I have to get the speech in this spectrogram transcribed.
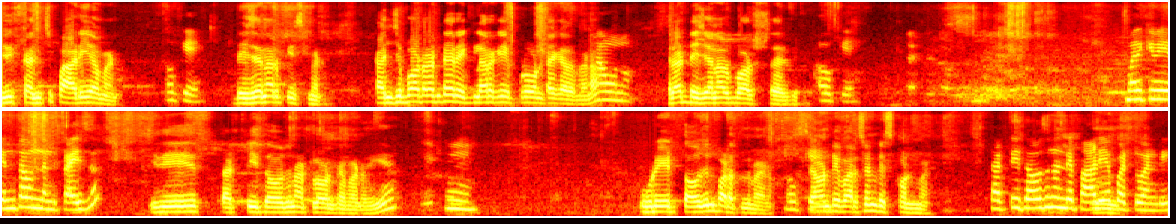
ఇది కంచి పాడియా madam. Okay designer piece madam. Kanchi border అంటే రెగ్యులర్గా ఎప్పుడు ఉంటాయి కదా మేడం? అవును. ఇలా డిజైనర్ బార్డర్ స్టైల్ ఓకే. మనకి ఎంత ఉందండి ప్రైస్? ఇది థర్టీ థౌసండ్ అట్లా ఉంటాయి మేడం ఇవి. ఇప్పుడు ఎయిట్ థౌసండ్ పడుతుంది madam. Seventy percent discount madam. Thirty thousand ఉండే పాడియా పట్టు అండి.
